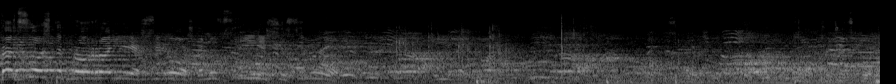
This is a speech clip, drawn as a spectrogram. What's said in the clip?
Так що ж ти програєш, Сережка? Ну слізь, Сереж. Чуть-чуть спорю.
